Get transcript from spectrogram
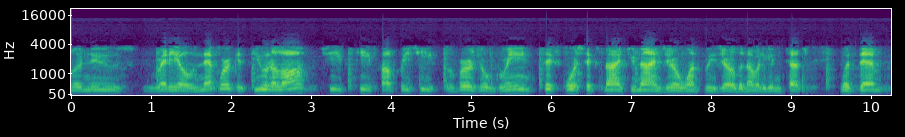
Bachelor News Radio Network. It's you and the law. Chief Keith Humphrey, Chief Virgil Green, 646-929-0130, the number to get in touch with them.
